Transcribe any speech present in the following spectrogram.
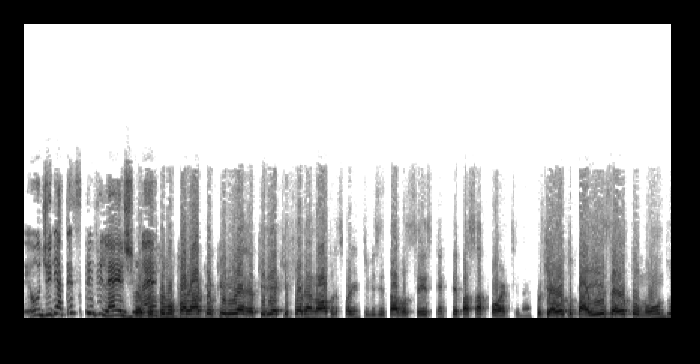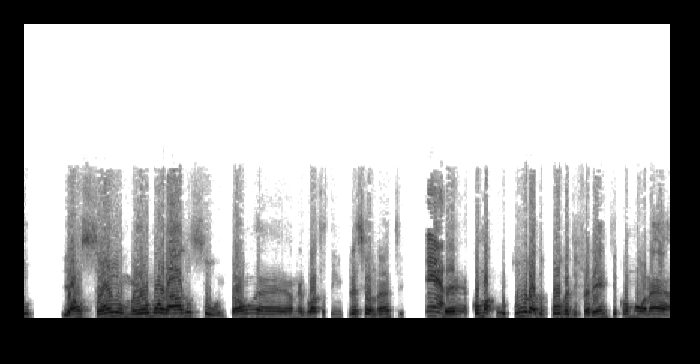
eu diria até esse privilégio, eu né? Eu costumo falar que eu queria, eu queria que Florianópolis para a gente visitar vocês tinha que ter passaporte, né? Porque é outro país, é outro mundo e é um sonho meu morar no sul. Então é um negócio assim impressionante é. é. como a cultura do povo é diferente, como né,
